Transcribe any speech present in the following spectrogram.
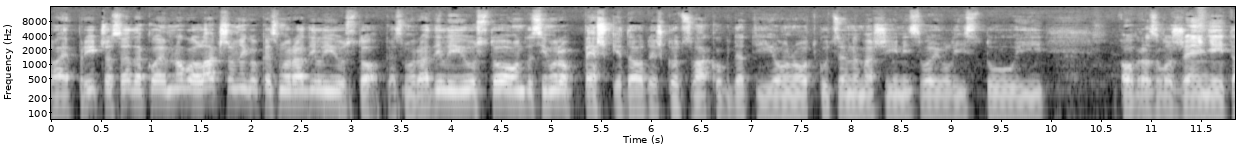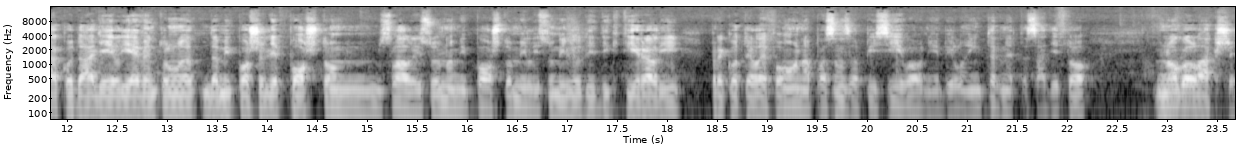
To je priča sada koja je mnogo lakša nego kad smo radili u 100. Kad smo radili u 100, onda si morao peške da odeš kod svakog, da ti on otkuca na mašini svoju listu i obrazloženje i tako dalje, ili eventualno da mi pošalje poštom, slali su nam i poštom, ili su mi ljudi diktirali preko telefona, pa sam zapisivao, nije bilo interneta, sad je to mnogo lakše.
